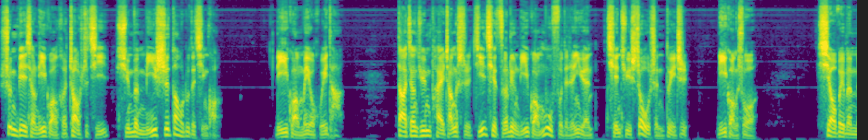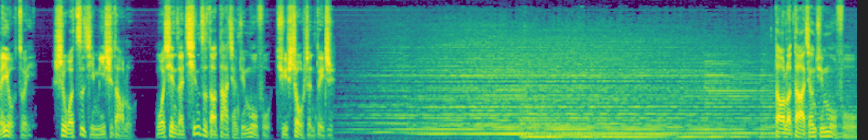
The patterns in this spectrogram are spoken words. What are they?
顺便向李广和赵士奇询问迷失道路的情况。李广没有回答。大将军派长史急切责令李广幕府的人员前去受审对质。李广说：“校尉们没有罪，是我自己迷失道路。我现在亲自到大将军幕府去受审对质。”到了大将军幕府，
